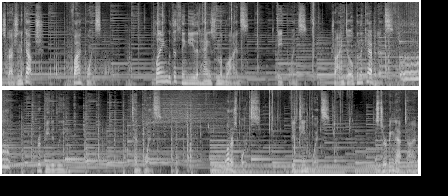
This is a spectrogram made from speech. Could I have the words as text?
Scratching the couch, 5 points. Playing with the thingy that hangs from the blinds, 8 points. Trying to open the cabinets, repeatedly, 10 points. Water sports, 15 points. Disturbing nap time,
